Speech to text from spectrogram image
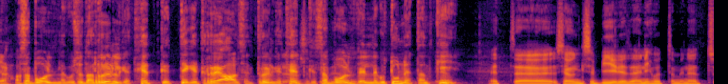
aga sa polnud nagu seda rõlget hetke, tegelikult reaalselt rõlget reaalselt hetke, sa polnud veel nagu tunnetanudki et äh, see ongi see piiride nihutamine, et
